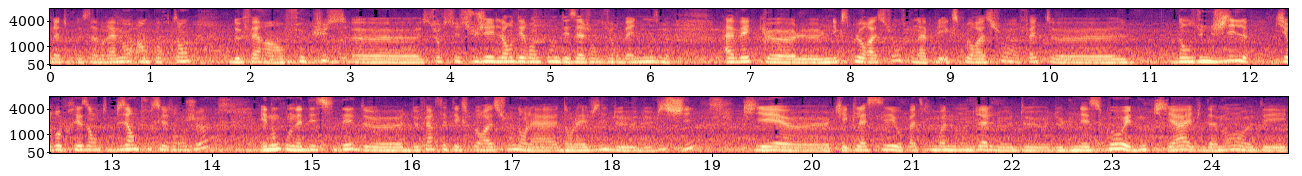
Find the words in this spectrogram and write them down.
On a trouvé ça vraiment important de faire un focus sur ce sujet lors des rencontres des agences d'urbanisme avec une exploration, ce qu'on appelait exploration en fait dans une ville qui représente bien tous ces enjeux. Et donc on a décidé de, faire cette exploration dans la, ville de, Vichy, qui est, euh, qui est classée au patrimoine mondial de, l'UNESCO et donc qui a évidemment euh, des,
